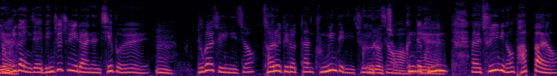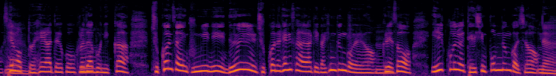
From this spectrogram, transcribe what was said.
예. 우리가 이제 민주주의라는 집을 음. 누가 주인이죠? 저를 비롯한 국민들이 주인이죠. 그렇죠. 근데 예. 국민 주인이 너무 바빠요. 생업도 예. 해야 되고 그러다 음. 보니까 주권자인 국민이 늘 주권을 행사하기가 힘든 거예요. 음. 그래서 일꾼을 대신 뽑는 거죠. 네.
